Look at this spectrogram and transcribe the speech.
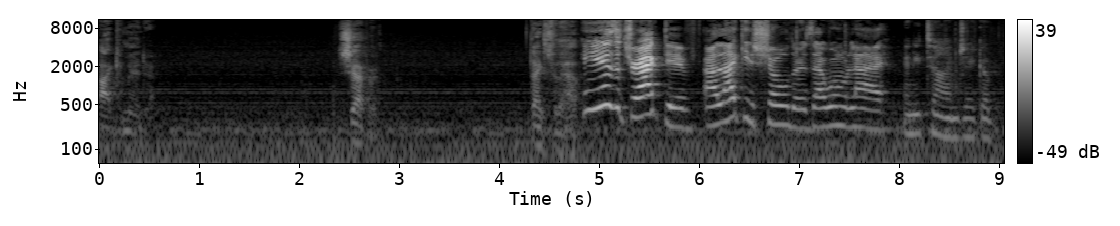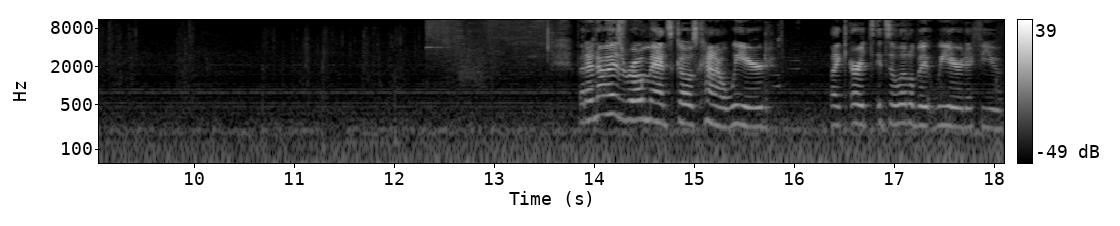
Aye, Commander. Shepard. Thanks for the help. He is attractive. I like his shoulders. I won't lie. Anytime, Jacob. But I know his romance goes kind of weird. Like, or it's, it's a little bit weird if you.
